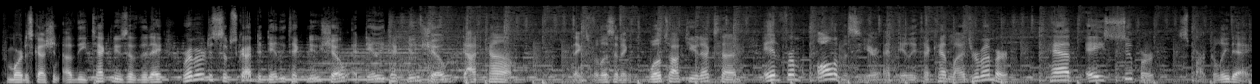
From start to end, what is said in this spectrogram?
For more discussion of the tech news of the day, remember to subscribe to Daily Tech News Show at dailytechnewsshow.com. Thanks for listening. We'll talk to you next time. And from all of us here at Daily Tech Headlines, remember, have a super sparkly day.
